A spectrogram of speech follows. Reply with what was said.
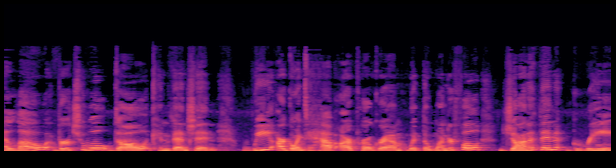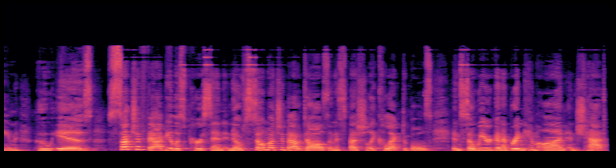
Hello, Virtual Doll Convention. We are going to have our program with the wonderful Jonathan Green, who is such a fabulous person, knows so much about dolls and especially collectibles. And so we are going to bring him on and chat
